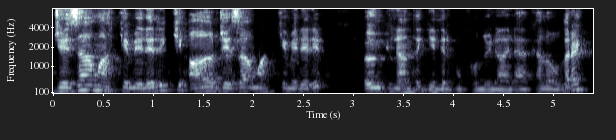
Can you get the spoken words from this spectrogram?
ceza mahkemeleri ki ağır ceza mahkemeleri ön planda gelir bu konuyla alakalı olarak.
